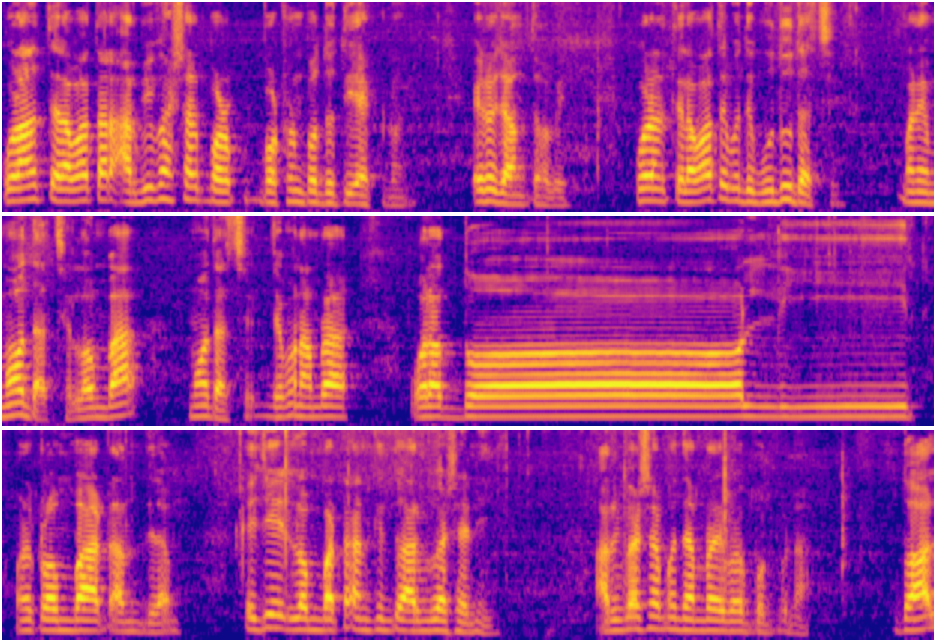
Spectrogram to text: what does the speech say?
কোরআন তেলাওয়াত আর আরবি ভাষার পঠন পদ্ধতি এক নয়। এটাও জানতে হবে। কোরআন তেলাওয়াতের মধ্যে মুদুদ আছে মানে মদ আছে, লম্বা মদ আছে। যেমন আমরা ওরাদ্দলির অনেক লম্বা টান দিলাম। এই যে লম্বা টান কিন্তু আরবি ভাষায় নেই। আরবি ভাষার মধ্যে আমরা এভাবে পড়ব না। দল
